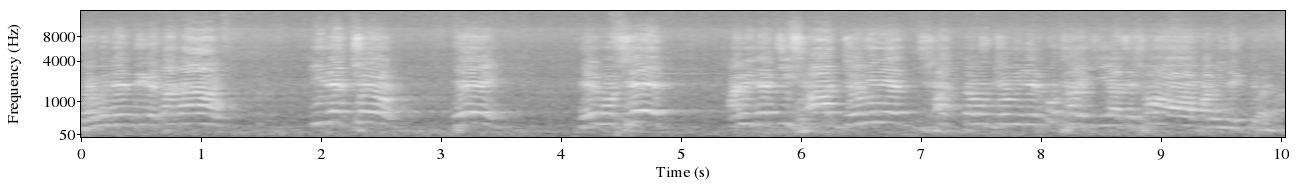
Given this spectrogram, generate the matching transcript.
জমিনের দিকে তাকাও। কি দেখছ? হে হে মোর্শেদ আমি দেখছি সাত জমিনের সাততম জমিনের কোথায় আছে, সব আমি দেখতে পাচ্ছি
